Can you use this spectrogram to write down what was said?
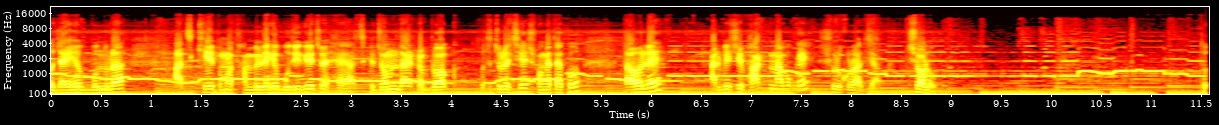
তো যাই হোক বন্ধুরা, আজকে তোমরা থাম্বেল দেখে বুঝে গিয়েছো হ্যাঁ আজকে জমদার একটা ব্লগ হতে চলেছে, সঙ্গে থাকো। তাহলে আর বেশি ভাট না বকে শুরু করা যাক। চলো। তো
